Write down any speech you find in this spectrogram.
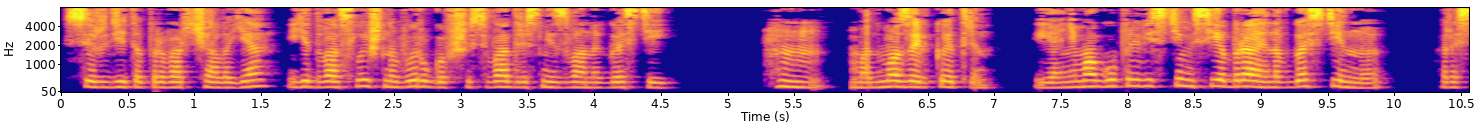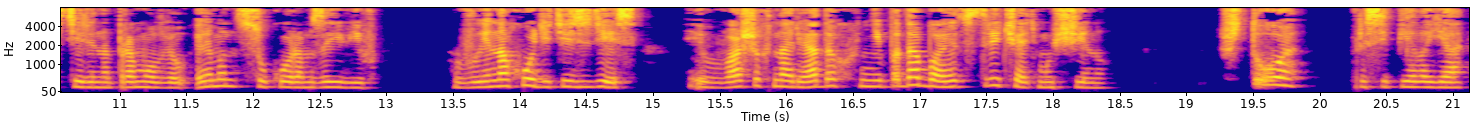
сердито проворчала я, едва слышно выругавшись в адрес незваных гостей. «Хм, мадемуазель Кэтрин, я не могу привести мсье Брайана в гостиную», — растерянно промолвил Эммон, с укором заявив. «Вы находитесь здесь, и в ваших нарядах не подобает встречать мужчину». «Что?» — просипела я,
